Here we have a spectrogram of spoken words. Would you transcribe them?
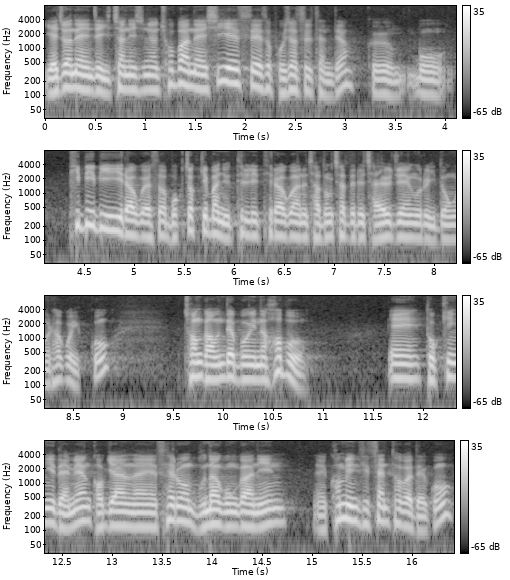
예전에 이제 2020년 초반에 CES에서 보셨을 텐데요. 그 뭐 PBB라고 해서 목적 기반 유틸리티라고 하는 자동차들이 자율주행으로 이동을 하고 있고 정 가운데 보이는 허브에 도킹이 되면 거기 하나의 새로운 문화 공간인 예, 커뮤니티 센터가 되고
